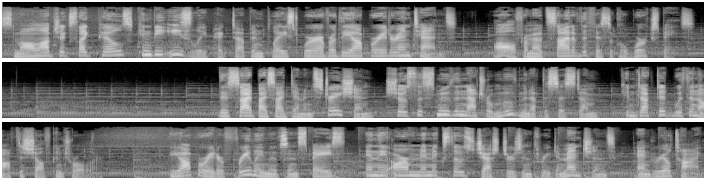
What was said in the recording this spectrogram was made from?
Small objects like pills can be easily picked up and placed wherever the operator intends, all from outside of the physical workspace. This side-by-side -side demonstration shows the smooth and natural movement of the system conducted with an off-the-shelf controller. The operator freely moves in space, and the arm mimics those gestures in three dimensions and real time.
